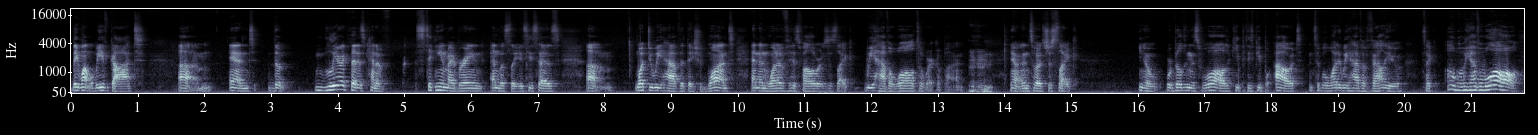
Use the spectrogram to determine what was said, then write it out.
they want what we've got. Um, and the lyric that is kind of sticking in my brain endlessly is he says, um, "What do we have that they should want?" And then one of his followers is like, "We have a wall to work upon." Mm-hmm. You know, and so it's just like, you know, we're building this wall to keep these people out. And like, well, what do we have of value? It's like, oh, well, we have a wall.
